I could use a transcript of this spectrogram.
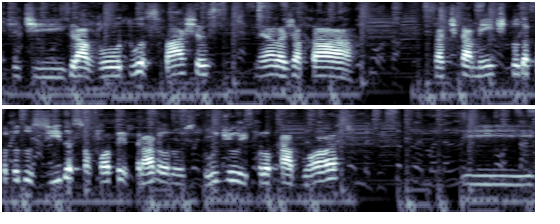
A gente gravou duas faixas, né? Ela já tá praticamente toda produzida, só falta entrar no, no estúdio e colocar a voz e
